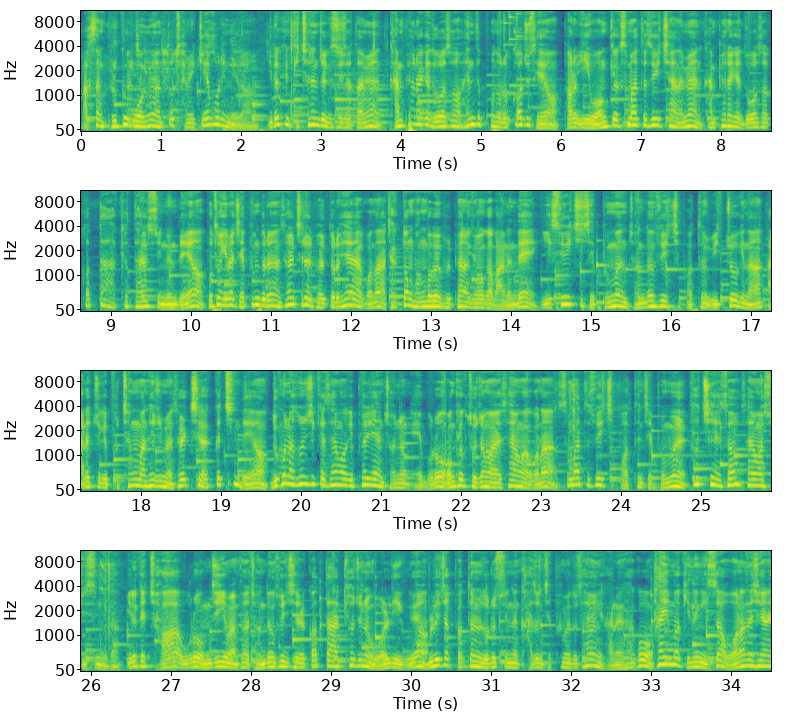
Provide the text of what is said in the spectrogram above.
막상 불 끄고 오면 또 잠이 깨버립니다. 이렇게 귀찮은 적 있으셨다면 간편하게 누워서 핸드폰으로 꺼주세요. 바로 이 원격 스마트 스위치 하나면 간편하게 누워서 껐다 켰다 할 수 있는데요. 보통 이런 제품들은 설치를 별도로 해야 하거나 작동 방법이 불편한 경우가 많은데 이 스위치 제품은 전등 스위치 버튼 위쪽이나 아래쪽에 부착만 해주면 설치가 끝인데요. 누구나 손쉽게 사용하기 편리한 전용 앱으로 원격 조정하여 사용하거나 스마트 스위치 버튼 제품을 터치해서 사용할 수 있습니다. 이렇게 좌우로 움직이면서 전등 스위치를 껐다 켜주는 원리이고요. 물리적 버튼을 누를 수 있는 가전 제품에도 사용이 가능하고 타이머 기능이 있어 원하는 시간에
